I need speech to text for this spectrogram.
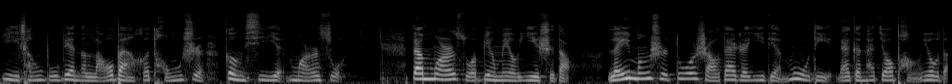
一成不变的老板和同事更吸引莫尔索。但莫尔索并没有意识到，雷蒙是多少带着一点目的来跟他交朋友的。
